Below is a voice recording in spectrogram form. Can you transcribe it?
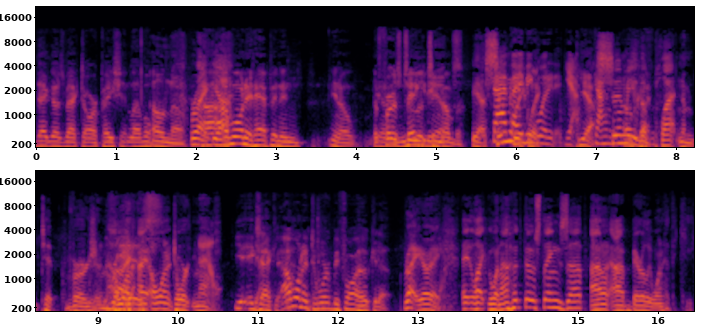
that goes back to our patient level. Oh no! Right. I, yeah. I want it happening you know The you know, first two attempts. number. Yeah, That send may me, be what it is. Yeah. Yeah. Send me the platinum tip version. I, Right. want, I, I want it to work now. Yeah, exactly. I want it to work before I hook it up. Right, right. Hey, Like when I hook those things up, I don't. I barely want to hit the key.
